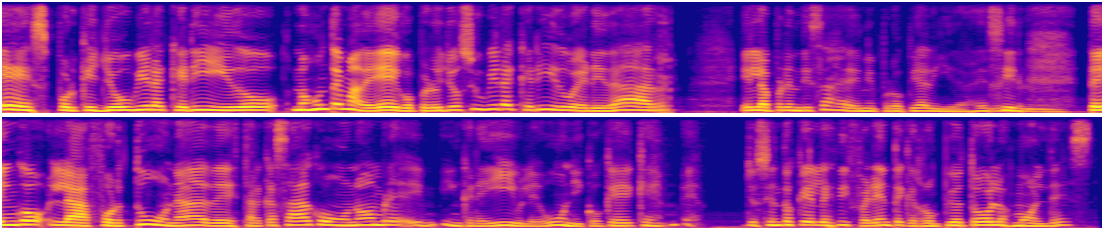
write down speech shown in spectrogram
es porque yo hubiera querido, no es un tema de ego, pero yo sí hubiera querido heredar el aprendizaje de mi propia vida. Es decir, tengo la fortuna de estar casada con un hombre in- increíble, único, que, que yo siento que él es diferente, que rompió todos los moldes.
